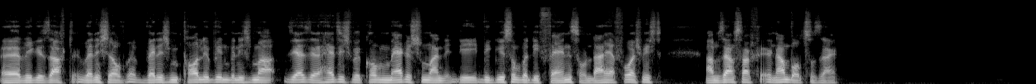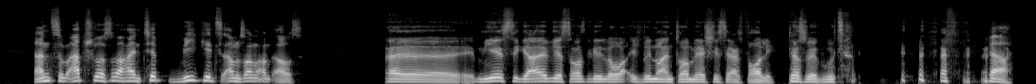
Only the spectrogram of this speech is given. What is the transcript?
äh, wie gesagt, wenn ich auch, wenn ich im Pauli bin, bin ich immer sehr, sehr herzlich willkommen, merke ich schon mal die Begrüßung über die Fans und daher freue ich mich, am Samstag in Hamburg zu sein. Dann zum Abschluss noch ein Tipp. Wie geht's am Sonnabend aus? Äh, mir ist egal, wie es ausgeht. Ich will nur ein Tor mehr schießen als Pauli. Das wäre gut. ja,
